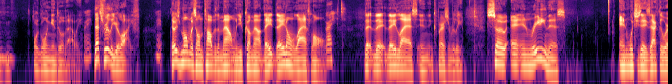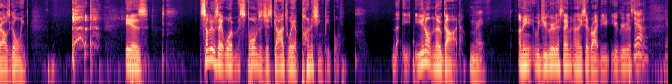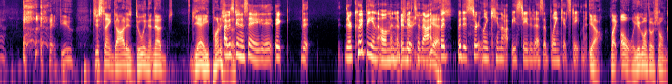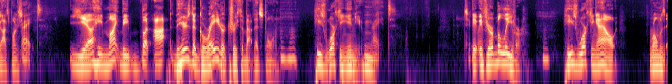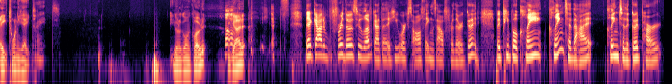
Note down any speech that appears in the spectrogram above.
or going into a valley. Right. That's really your life. Right. Those moments on top of the mountain when you come out, they they don't last long. Right. They they, they last in, in comparison, really. So, in, in reading this, and what you said exactly where I was going is some people say, well, storms are just God's way of punishing people. You don't know God. Mm. Right. I mean, would you agree with that statement? I know you said right. You, you agree with that Yeah. statement? Yeah. If you just think God is doing that, now, yeah, He punishes I was going to say it, it, that there could be an element of And truth there- to that, yes. but but it certainly cannot be stated as a blanket statement. yeah, like, oh, well, you're going through a storm, God's punishing. Right. Yeah, he might be, but I here's the greater truth about that storm. Mm-hmm. He's working in you. Right. If, if you're a believer, Mm-hmm. he's working out Romans eight twenty eight. right. You want to go and quote it? You got it? Yes. That God, for those who love God, that He works all things out for their good. But people cling cling to that, cling to the good part.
